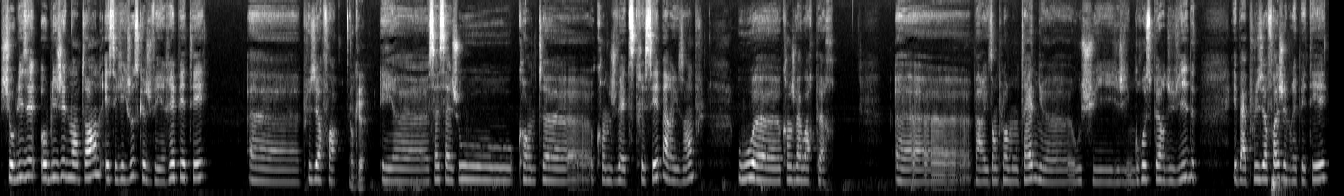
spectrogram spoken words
Je suis obligée, obligée de m'entendre et c'est quelque chose que je vais répéter euh, plusieurs fois. Et euh, ça, ça joue quand, quand je vais être stressée, par exemple, ou euh, quand je vais avoir peur. Euh, par exemple, en montagne, euh, où je suis, j'ai une grosse peur du vide, et bah plusieurs fois, je vais me répéter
